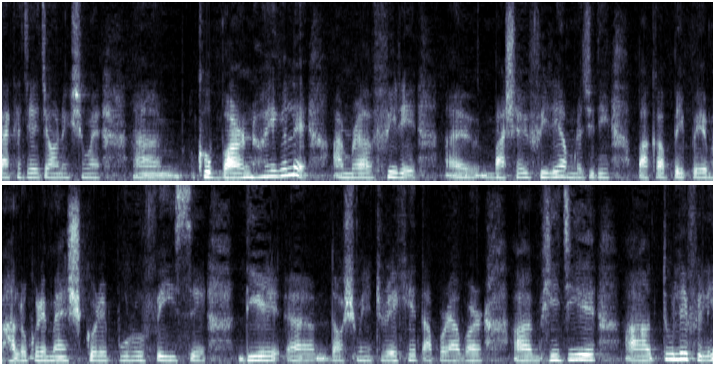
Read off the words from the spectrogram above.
দেখা যায় যে অনেক সময় খুব বার্ন হয়ে গেলে আমরা ফিরে আহ, বাসায় ফিরে আমরা যদি পাকা পেঁপে ভালো করে ম্যাশ করে পুরো ফেসে দিয়ে দশ মিনিট রেখে তারপরে আবার ভিজিয়ে তুলে ফেলি,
